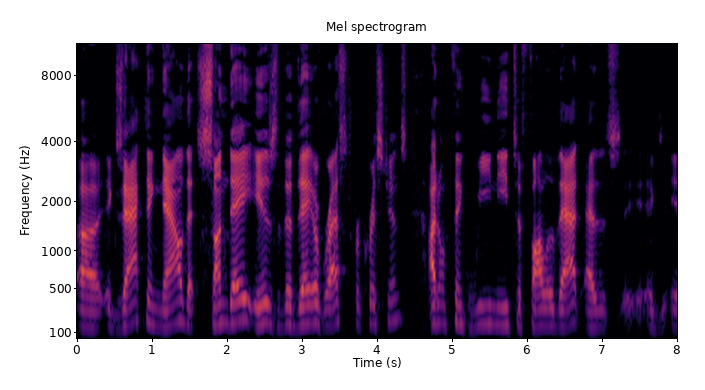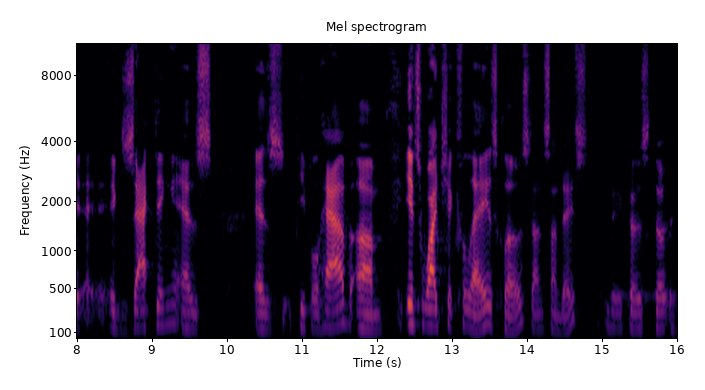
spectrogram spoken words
uh, exacting now that Sunday is the day of rest for Christians. I don't think we need to follow that as ex- exacting as as people have. Um, it's why Chick Fil A is closed on Sundays because the,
